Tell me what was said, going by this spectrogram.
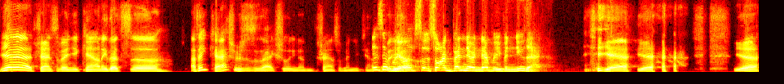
Yeah, Transylvania County. That's uh I think Cashiers is actually in Transylvania County. Is it but really? Yeah. So, so I've been there and never even knew that. yeah, yeah, yeah.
